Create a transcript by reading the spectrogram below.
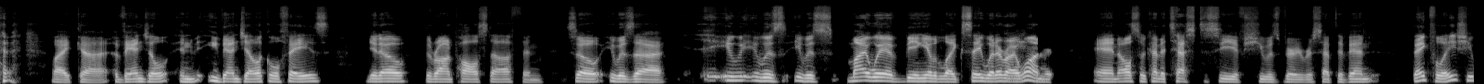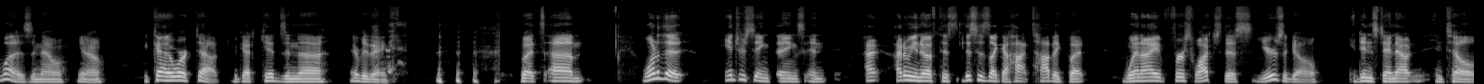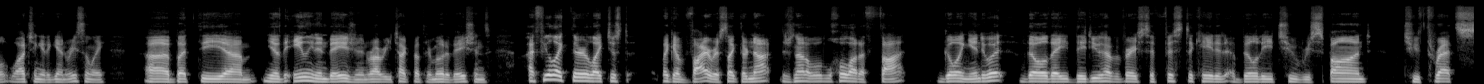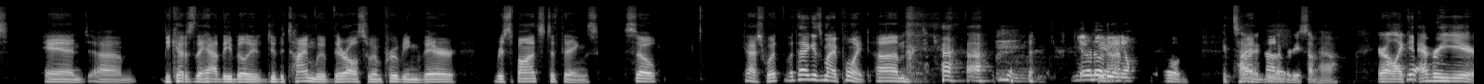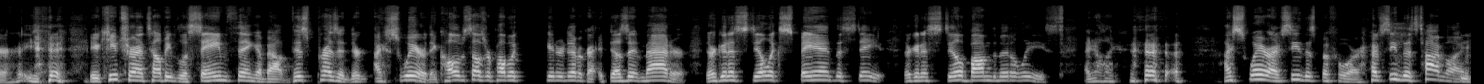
like uh, evangel and evangelical phase." You know, the Ron Paul stuff. And so it was, uh, it, it was, it was my way of being able to like say whatever I wanted and also kind of test to see if she was very receptive. And thankfully she was. And now, you know, it kind of worked out. We got kids and uh, everything. but um, one of the interesting things, and I, I don't even know if this, this is like a hot topic, but when I first watched this years ago, it didn't stand out until watching it again recently. Uh, but the um, you know the alien invasion, Robert, you talked about their motivations. I feel like they're like just like a virus. Like they're not. There's not a whole lot of thought going into it, though they they do have a very sophisticated ability to respond to threats, and um, because they have the ability to do the time loop, they're also improving their response to things. So, gosh, what what the heck is my point? Um, you don't know, Yeah. Daniel. Get tied But, into uh, Liberty somehow. You're like Yeah. every year, you keep trying to tell people the same thing about this president. They're, I swear, they call themselves Republican or Democrat. It doesn't matter. They're going to still expand the state. They're going to still bomb the Middle East. And you're like, I swear, I've seen this before. I've seen this timeline.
